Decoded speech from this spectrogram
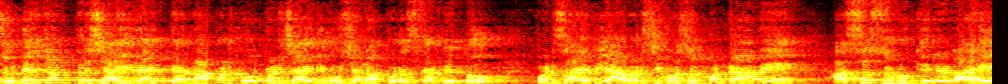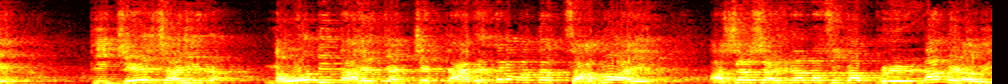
जुने जनते शाहीर आहेत त्यांना आपण कोकण शाहिरी भूषण हा पुरस्कार देतो. पण साहेब या वर्षीपासून मंडळाने असं सुरू केलेलं आहे की जे शाहीर नवोदित आहेत ज्यांचे कार्यक्रम आता चालू आहेत अशा शाहिरांना सुद्धा प्रेरणा मिळावी.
